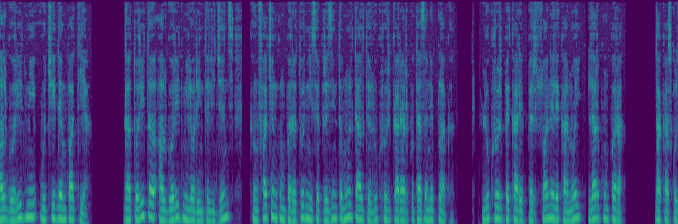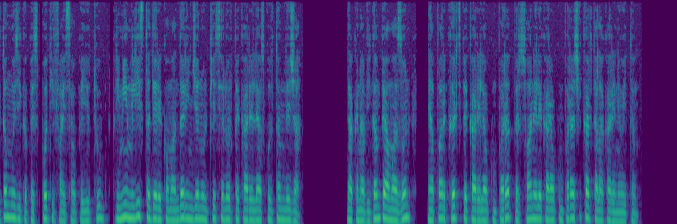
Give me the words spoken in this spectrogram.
Algoritmii ucid empatia. Datorită algoritmilor inteligenți, când facem cumpărături, ni se prezintă multe alte lucruri care ar putea să ne placă. Lucruri pe care persoanele ca noi le-ar cumpăra. Dacă ascultăm muzică pe Spotify sau pe YouTube, primim listă de recomandări în genul pieselor pe care le ascultăm deja. Dacă navigăm pe Amazon, ne apar cărți pe care le-au cumpărat persoanele care au cumpărat și cartea la care ne uităm.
